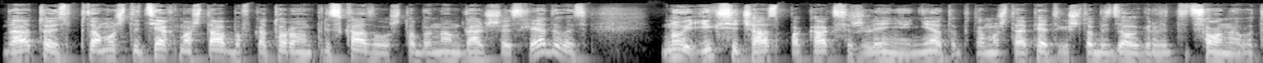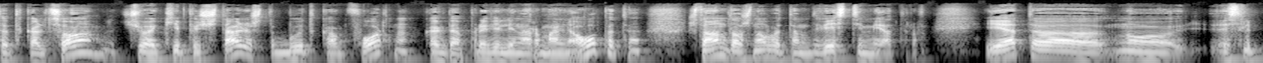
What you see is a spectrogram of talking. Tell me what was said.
Да? То есть, потому что тех масштабов, которые он предсказывал, чтобы нам дальше исследовать, ну, их сейчас пока, к сожалению, нету, потому что, опять-таки, чтобы сделать гравитационное вот это кольцо, чуваки посчитали, что будет комфортно, когда провели нормальные опыты, что оно должно быть там 200 метров. И это, ну, если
